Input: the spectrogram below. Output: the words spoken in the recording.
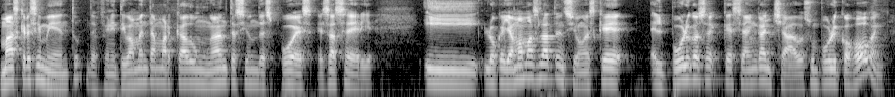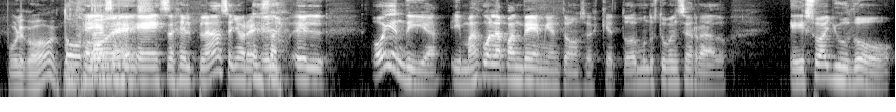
más crecimiento. Definitivamente ha marcado un antes y un después esa serie. Y lo que llama más la atención es que el público se- que se ha enganchado es un público joven. Público joven. Todo. Ese, ese es el plan, señores. El- hoy en día, y más con la pandemia entonces, que todo el mundo estuvo encerrado, eso ayudó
